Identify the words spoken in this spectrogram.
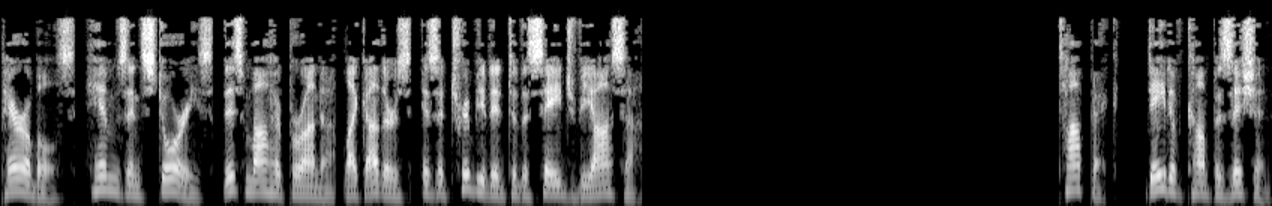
parables, hymns and stories. This Mahapurana, like others, is attributed to the sage Vyasa. Topic: Date of composition.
